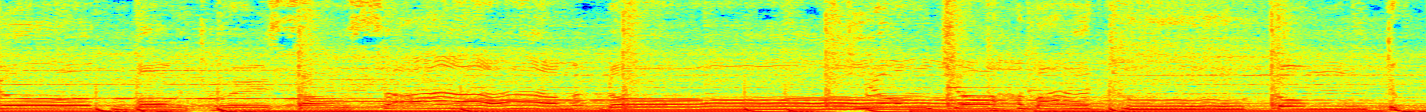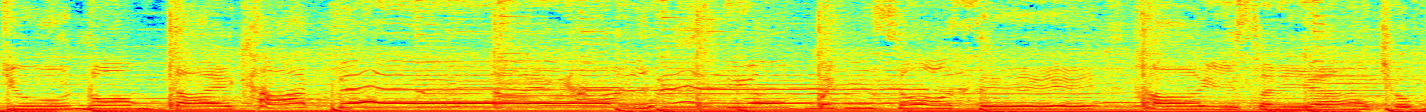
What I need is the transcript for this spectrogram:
យកបងធ្វើសង្សារម្ដងយំចោះ បើធូគុំទឹកយូរនាំតែខាតពេលយកបិញសរសេរហើយសន្យាឈប់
